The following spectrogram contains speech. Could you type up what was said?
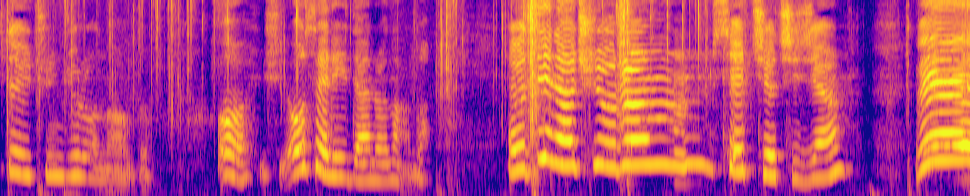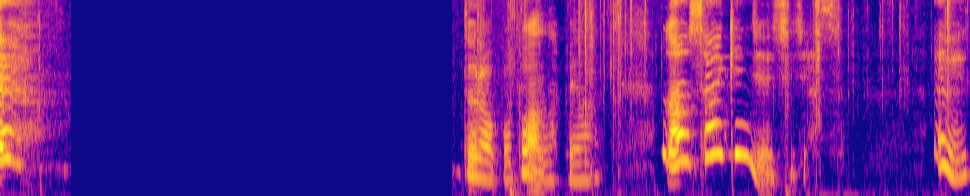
İşte üçüncü Ronaldo. Oh, işte o seriden Ronaldo. Evet yine açıyorum. Seç açacağım. Ve Drogba bu Allah belanı. Ulan sakince açacağız. Evet.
